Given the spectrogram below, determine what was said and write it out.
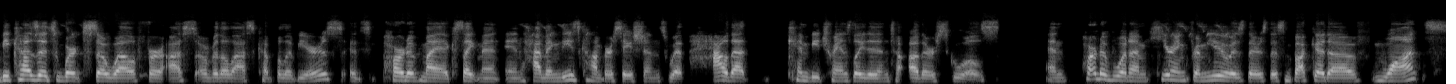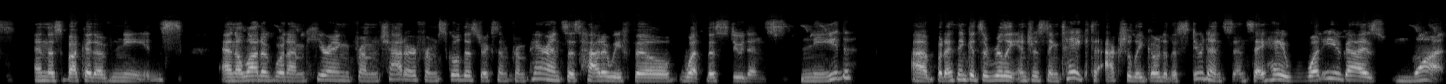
because it's worked so well for us over the last couple of years, it's part of my excitement in having these conversations with how that can be translated into other schools and part of what I'm hearing from you is there's this bucket of wants and this bucket of needs. And a lot of what I'm hearing from chatter from school districts and from parents is how do we fill what the students need? Uh, but I think it's a really interesting take to actually go to the students and say, hey, what do you guys want?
